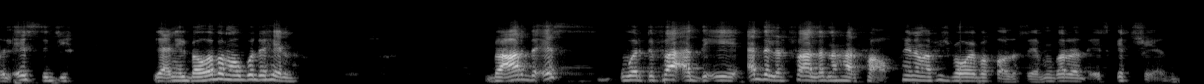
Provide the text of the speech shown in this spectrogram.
ال S دي. يعني البوابة موجودة هنا. بعرض S وارتفاع قد إيه؟ قد الارتفاع اللي أنا هرفعه. هنا ما فيش بوابة خالص يعني مجرد سكتش يعني.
